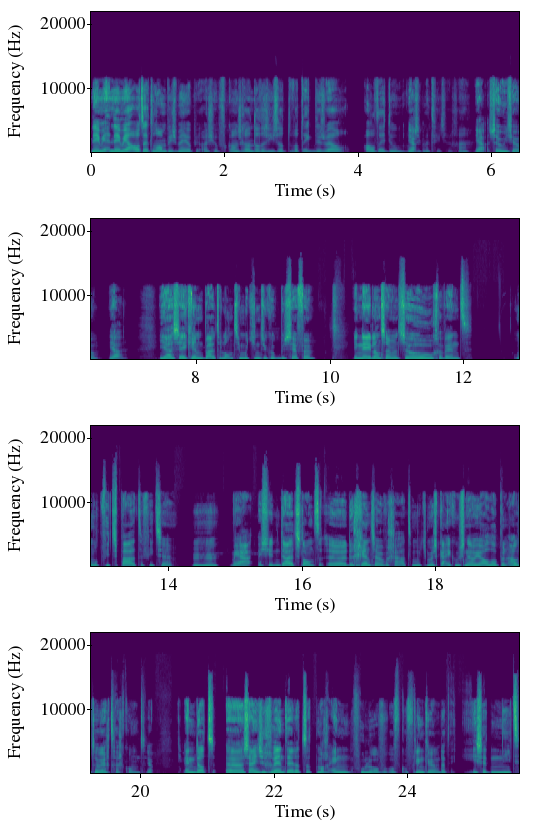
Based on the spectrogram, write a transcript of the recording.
Neem je, neem je altijd lampjes mee op je, als je op vakantie gaat? Want Dat is iets wat, wat ik dus wel altijd doe als Ja. ik met fietsen ga. Ja, sowieso. Ja. ja, zeker in het buitenland. Je moet je natuurlijk ook beseffen. In Nederland zijn we het zo gewend om op fietspaden te fietsen. Mhm. Maar ja, als je in Duitsland eh, de grens overgaat, moet je maar eens kijken hoe snel je al op een autoweg terechtkomt. Ja. En dat eh, zijn ze gewend, hè? Dat, dat mag eng voelen of, of, of klinken. Dat is het niet.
